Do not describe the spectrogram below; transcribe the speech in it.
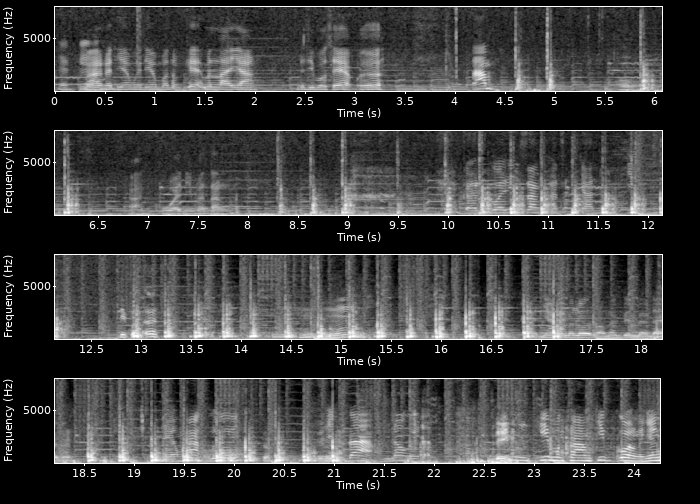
เดี๋ยวแกะมากระเทียมกระเทียมมาต้องแกะมันหลายอย่างมันสิบ่แซ่บเออตโอ้การคั่วนี่มันตั้งำการกล้วยที่สั่งอาจารย์กินดีกว่าเอออื้อหืออันนี้มาโลดว่ามันเป็นแบบใดนะแดงมากเลยจะเสร็จดากพี่น้องเลยเด้งคลิปมันคามคลิปก่อนก็ยัง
